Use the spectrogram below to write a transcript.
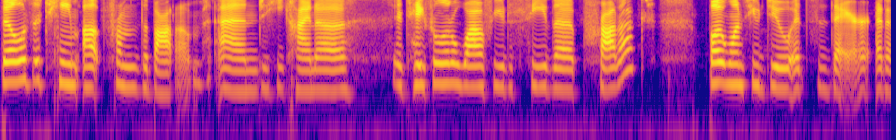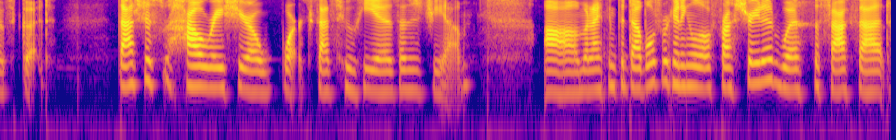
builds a team up from the bottom and he kind of it takes a little while for you to see the product, but once you do, it's there and it's good. That's just how Ray Shero works. That's who he is as a GM. Um, and I think the Devils were getting a little frustrated with the fact that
